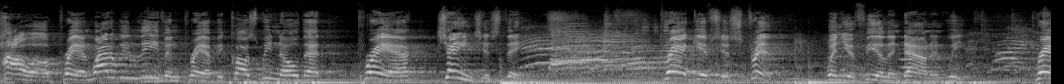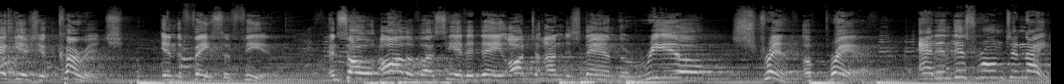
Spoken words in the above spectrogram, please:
power of prayer. And why do we leave in prayer? Because we know that prayer changes things. Prayer gives you strength when you're feeling down and weak. Prayer gives you courage in the face of fear. And so, all of us here today ought to understand the real strength of prayer. And in this room tonight,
